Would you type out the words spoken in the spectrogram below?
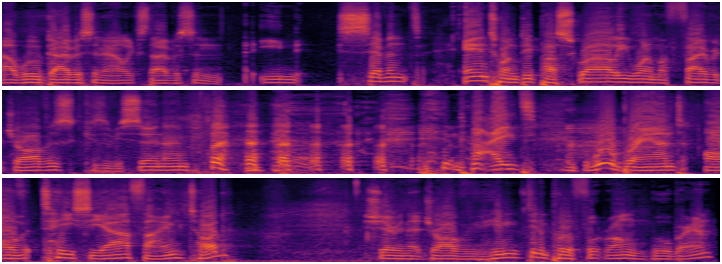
Uh, Will Davison and Alex Davison in seventh. Anton De Pasquale, one of my favourite drivers because of his surname. Eight, Will Brown of TCR fame, Todd. Sharing that drive with him. Didn't put a foot wrong, Will Brown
